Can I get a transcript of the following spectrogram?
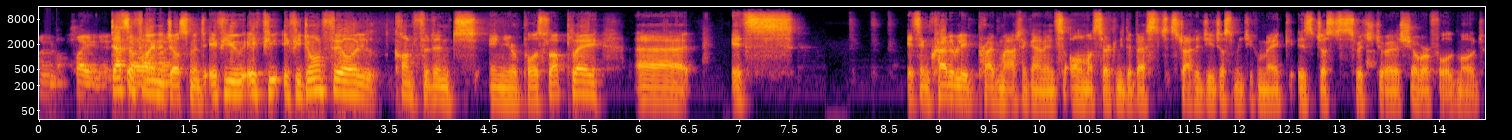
I'm not playing it. That's so a fine I, adjustment. If you if you if you don't feel confident in your post flop play, uh, it's it's incredibly pragmatic and it's almost certainly the best strategy adjustment you can make is just switch to a shove or fold mode.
